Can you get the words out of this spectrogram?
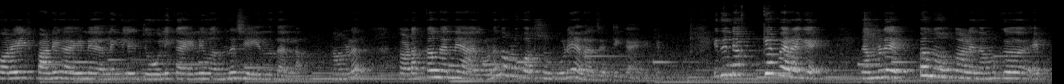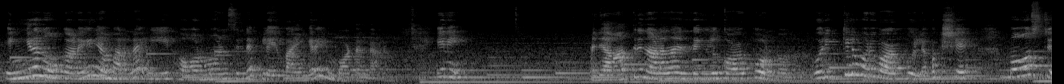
കുറേ പണി കഴിഞ്ഞ് അല്ലെങ്കിൽ ജോലി കഴിഞ്ഞ് വന്ന് ചെയ്യുന്നതല്ല. നമ്മൾ തുടക്കം തന്നെ ആയതുകൊണ്ട് നമ്മൾ കുറച്ചും കൂടി എനർജറ്റിക് ആയിരിക്കും. ഇതിന്റെയൊക്കെ പിറകെ നമ്മൾ എപ്പോൾ നോക്കുകയാണെങ്കിൽ നമുക്ക് എങ്ങനെ നോക്കുകയാണെങ്കിൽ ഞാൻ പറഞ്ഞ ഈ ഹോർമോൺസിന്റെ പ്ലേ ഭയങ്കര ഇമ്പോർട്ടന്റ് ആണ്. ഇനി രാത്രി നടന്നാൽ എന്തെങ്കിലും കുഴപ്പമുണ്ടോ? ഒരിക്കലും ഒരു കുഴപ്പമില്ല. പക്ഷേ മോസ്റ്റ്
